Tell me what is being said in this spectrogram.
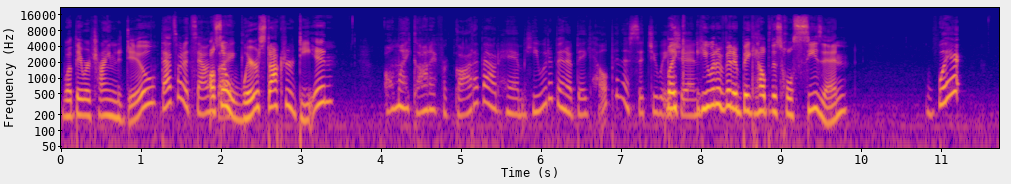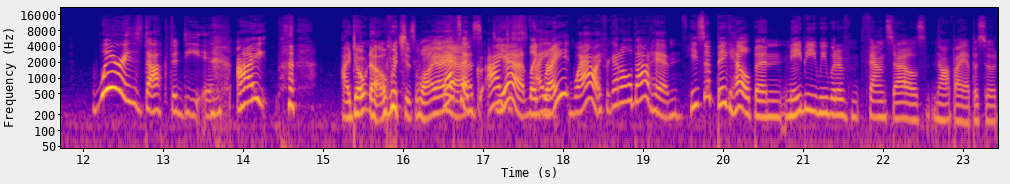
what they were trying to do. That's what it sounds Also, like. Also, where's Dr. Deaton? Oh my god, I forgot about him. He would have been a big help in this situation. Like he would have been a big help this whole season. where where is Dr. Deaton? I I don't know, which is why I That's asked. a I yeah, just- like I- right? Wow, I forgot all about him. He's a big help, and maybe we would have found Stiles not by episode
